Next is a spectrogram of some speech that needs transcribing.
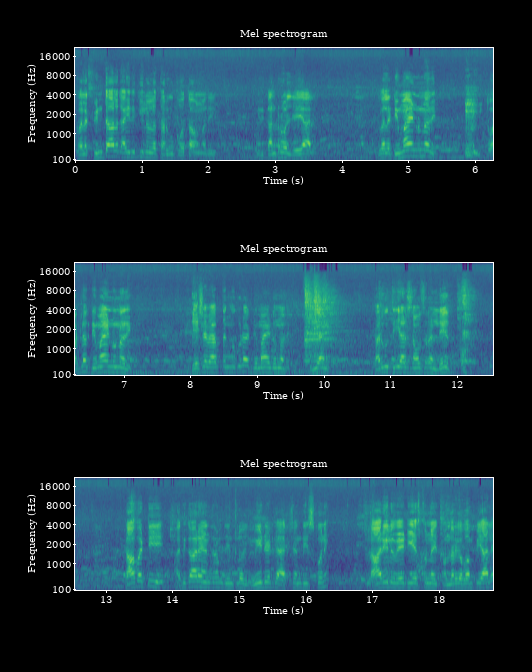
ఇవాళ క్వింటాల్కి ఐదు కిలోల తరుగు పోతా ఉన్నది. ఇది కంట్రోల్ చేయాలి. ఇవాళ డిమాండ్ ఉన్నది. వడ్లకు డిమాండ్ ఉన్నది. దేశవ్యాప్తంగా కూడా డిమాండ్ ఉన్నది. బియ్యానికి తరుగు తీయాల్సిన అవసరం లేదు. కాబట్టి అధికార యంత్రం దీంట్లో ఇమీడియట్గా యాక్షన్ తీసుకొని లారీలు వెయిట్ చేస్తున్నాయి తొందరగా పంపించాలి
